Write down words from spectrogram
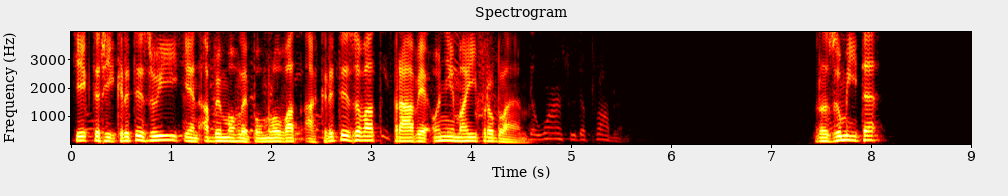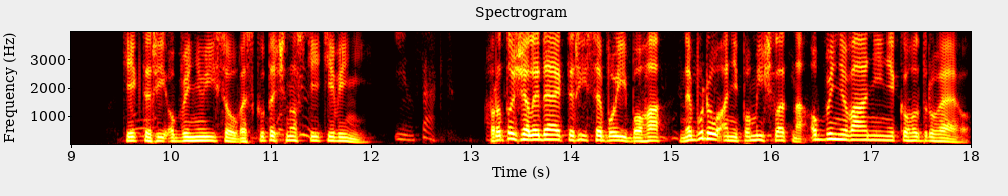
Ti, kteří kritizují, jen aby mohli pomlouvat a kritizovat, právě oni mají problém. Rozumíte? Ti, kteří obvinují, jsou ve skutečnosti ti viní. Protože lidé, kteří se bojí Boha, nebudou ani pomýšlet na obvinování někoho druhého.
